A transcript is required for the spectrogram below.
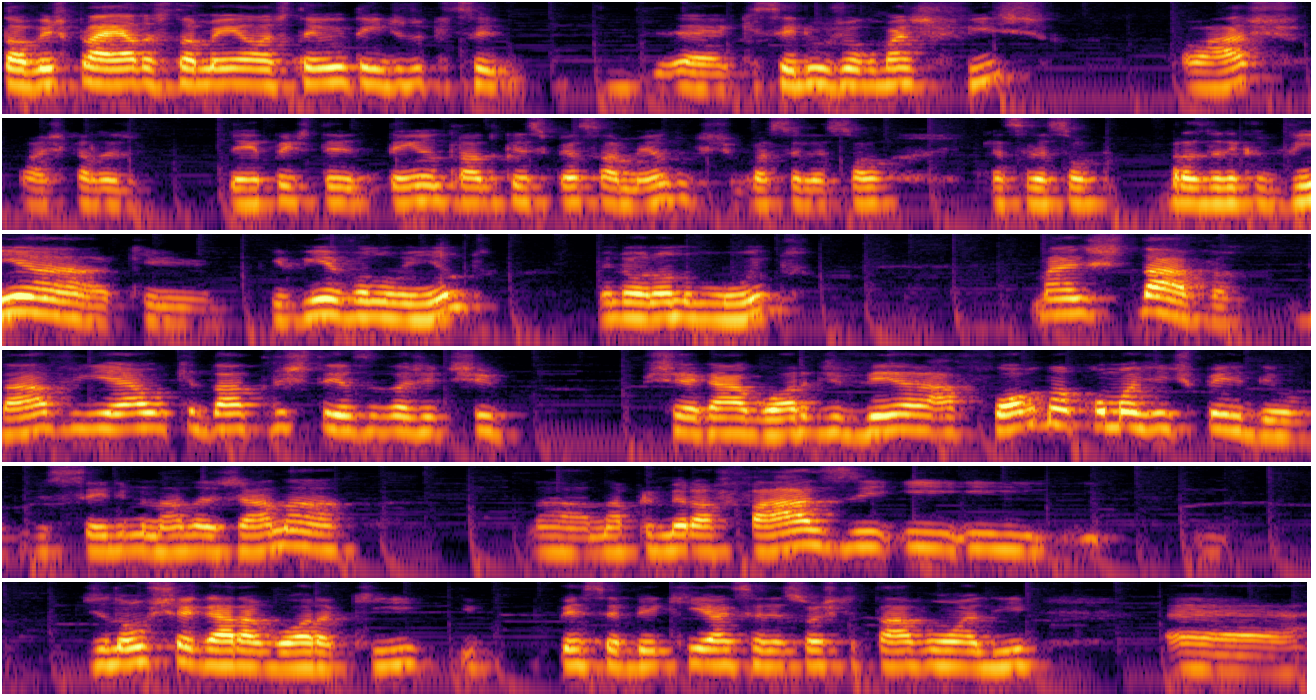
talvez para elas também elas tenham entendido que, ser, é, que seria o jogo mais difícil, eu acho. Eu acho que elas de repente tenham entrado com esse pensamento que tipo, a seleção que a seleção brasileira vinha que, que vinha evoluindo melhorando muito mas dava, dava e é o que dá tristeza da gente chegar agora de ver a forma como a gente perdeu, de ser eliminada já na, na, na primeira fase e, e, de não chegar agora aqui e perceber que as seleções que estavam ali, é,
